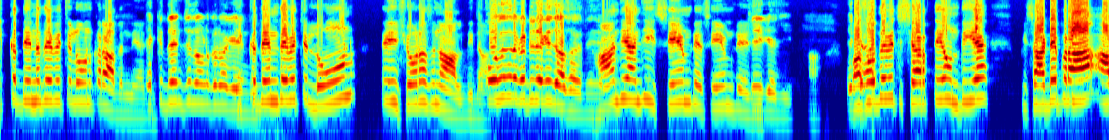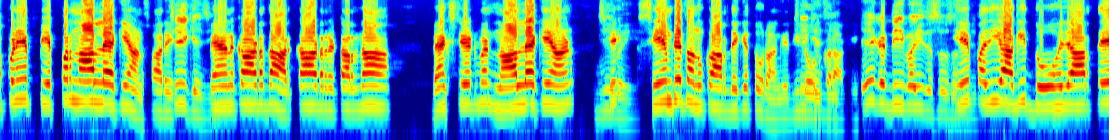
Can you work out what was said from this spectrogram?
ਇੱਕ ਦਿਨ ਦੇ ਵਿੱਚ ਲੋਨ ਕਰਾ ਦਿੰਦੇ ਆ ਜੀ। ਇੱਕ ਦਿਨ ਚ ਲੋਨ ਕਰਵਾ ਕੇ ਇੱਕ ਦਿਨ ਦੇ ਵਿੱਚ ਲੋਨ ਤੇ ਇੰਸ਼ੋਰੈਂਸ ਨਾਲ ਦੀ ਨਾਲ। ਉਸੇ ਦਿਨ ਗੱਡੀ ਲੈ ਕੇ ਜਾ ਸਕਦੇ ਹਾਂ ਹਾਂਜੀ ਹਾਂਜੀ ਸੇਮ ਡੇ ਸੇਮ ਡੇ ਜੀ। ਠੀਕ ਹੈ ਜੀ। ਬਸ ਉਹਦੇ ਵਿੱਚ ਸ਼ਰਤ ਇਹ ਹੁੰਦੀ ਹੈ ਵੀ ਸਾਡੇ ਭਰਾ ਆਪਣੇ ਪੇਪਰ ਨਾਲ ਲੈ ਕੇ ਆਣ ਸਾਰੇ। ਪੈਨ ਕਾਰਡ ਆਧਾਰ ਕਾਰਡ ਰਿਟਰਨਾਂ ਬੈਂਕ ਸਟੇਟਮੈਂਟ ਨਾਲ ਲੈ ਕੇ ਆਣ ਜੀ ਬਾਈ। ਸੇਮ ਡੇ ਤੁਹਾਨੂੰ ਕਾਰ ਦੇ ਕੇ ਤੋਰਾਂਗੇ ਜੀ ਲੋਨ। ਕਰਾ ਕੇ। ਇਹ ਗੱਡੀ ਬਾਈ ਦੱਸੋ ਇਹ ਸਾਨੂੰ ਭਾਜੀ ਆ ਗਈ 2000 ਤੇ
